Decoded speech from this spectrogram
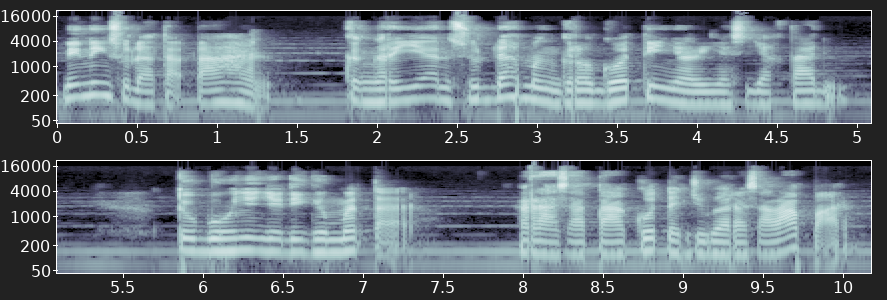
Nining sudah tak tahan. Kengerian sudah menggerogoti nyalinya sejak tadi. Tubuhnya jadi gemetar. Rasa takut dan juga rasa lapar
